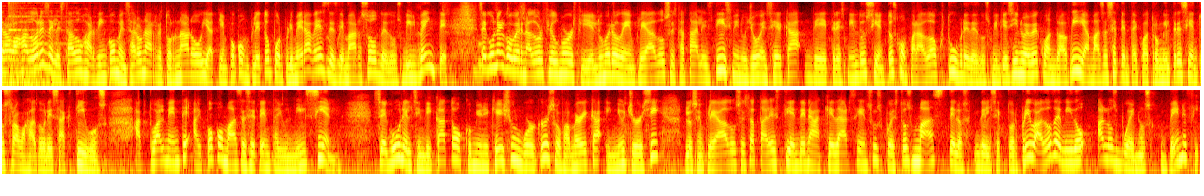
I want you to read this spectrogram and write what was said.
Trabajadores del Estado Jardín comenzaron a retornar hoy a tiempo completo por primera vez desde marzo de 2020. Según el gobernador Phil Murphy, el número de empleados estatales disminuyó en cerca de 3.200 comparado a octubre de 2019, cuando había más de 74.300 trabajadores activos. Actualmente hay poco más de 71.100. Según el sindicato Communication Workers of America en New Jersey, los empleados estatales tienden a quedarse en sus puestos más de los, del sector privado debido a los buenos beneficios.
